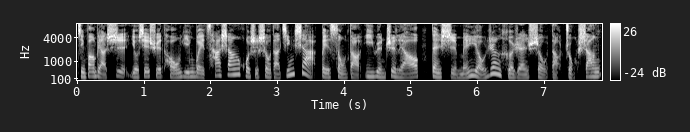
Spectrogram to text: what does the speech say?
警方表示，有些学童因为擦伤或是受到惊吓被送到医院治疗，但是没有任何人受到重伤。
